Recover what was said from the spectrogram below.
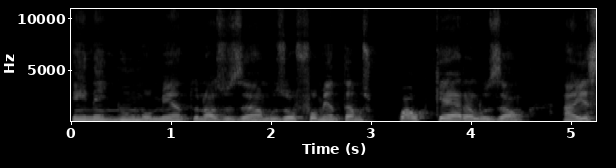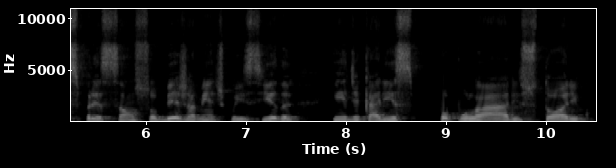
Em nenhum momento nós usamos ou fomentamos qualquer alusão à expressão sobejamente conhecida e de cariz popular, histórico.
